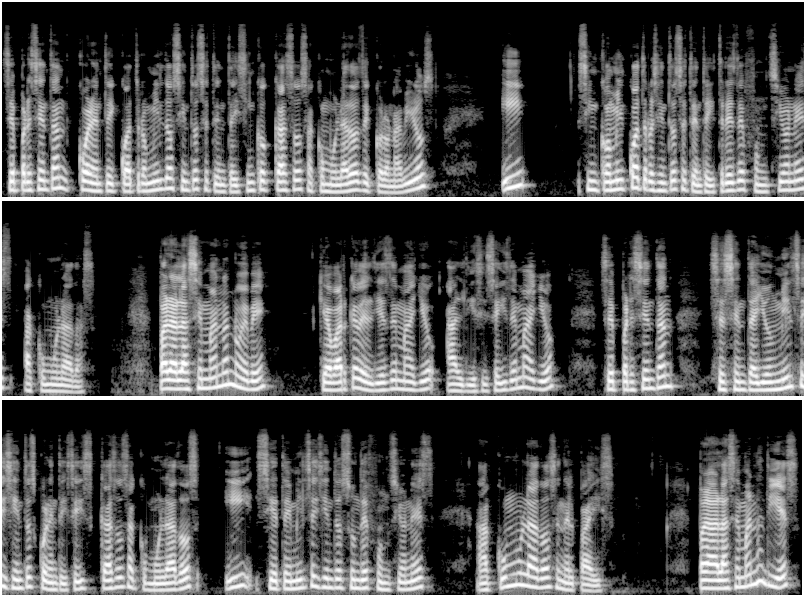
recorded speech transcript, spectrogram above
se presentan 44.275 casos acumulados de coronavirus y 5.473 defunciones acumuladas. Para la semana 9, que abarca del 10 de mayo al 16 de mayo, se presentan 61.646 casos acumulados y 7.601 defunciones acumulados en el país. Para la semana 10,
